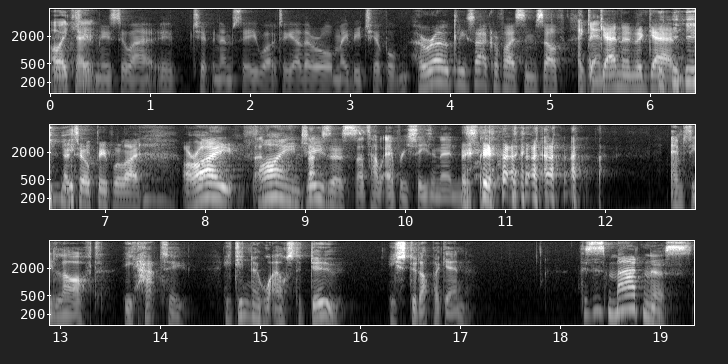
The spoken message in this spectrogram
Oh, Who okay. Chip needs to uh, Chip and MC work together, or maybe Chip will heroically sacrifice himself Again. again, and again until people are like, "All right, fine, That- Jesus." that's how every season ends. MC laughed. He had to. He didn't know what else to do. He stood up again. This is madness.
